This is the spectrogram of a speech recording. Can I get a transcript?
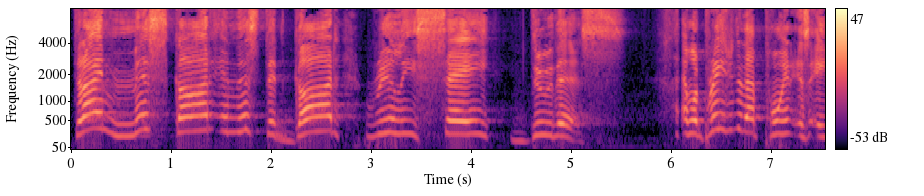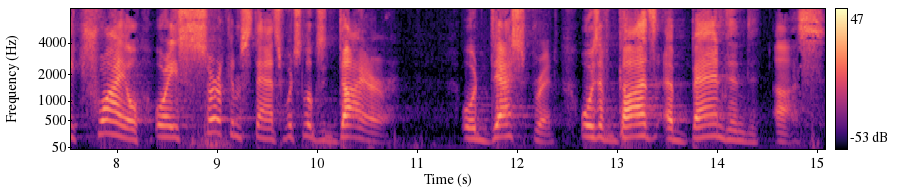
Did I miss God in this? Did God really say, do this? And what brings me to that point is a trial or a circumstance which looks dire or desperate or as if God's abandoned us.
